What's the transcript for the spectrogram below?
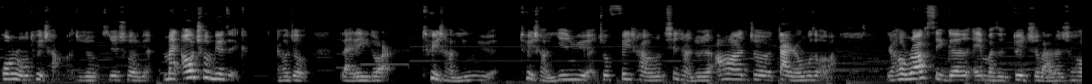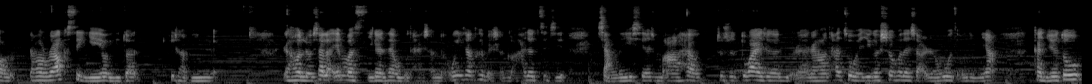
光荣退场了，就就直接说了一遍 My outro music，然后就来了一段退场音乐，退场音乐就非常现场就是啊，就大人物走了。然后 Roxy 跟 Amos 对峙完了之后，然后 Roxy 也有一段退场音乐，然后留下了 Amos 一个人在舞台上面，我印象特别深刻，他就自己讲了一些什么啊，还有就是多爱这个女人，然后他作为一个社会的小人物怎么怎么样，感觉都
